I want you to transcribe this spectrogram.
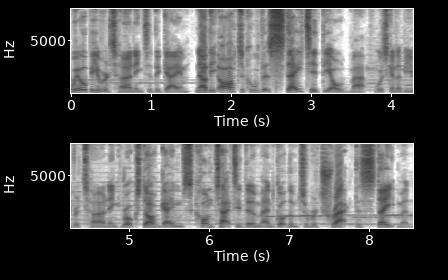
will be returning to the game. Now, the article that stated the old map was going to be returning, Rockstar Games contacted them and got them to retract the statement.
